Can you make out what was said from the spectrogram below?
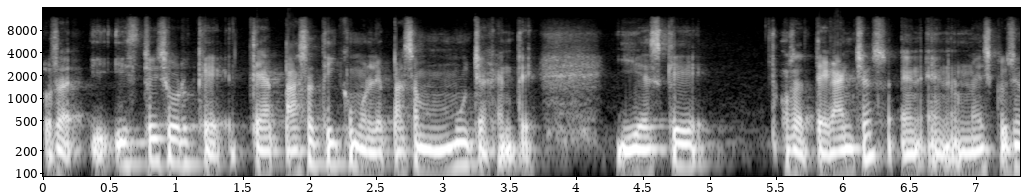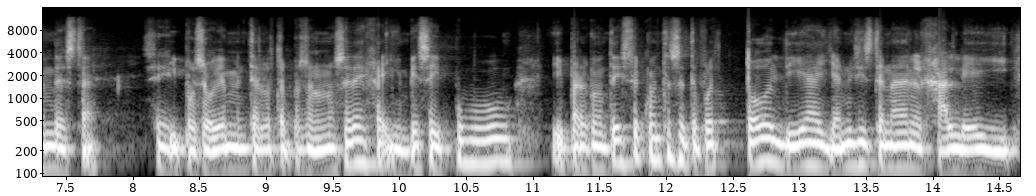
o sea, y, estoy seguro que te pasa a ti como le pasa a mucha gente. Y es que, o sea, te ganchas en, en una discusión de esta y pues obviamente la otra persona no se deja y empieza y pum, y para cuando te diste cuenta se te fue todo el día y ya no hiciste nada en el jale y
